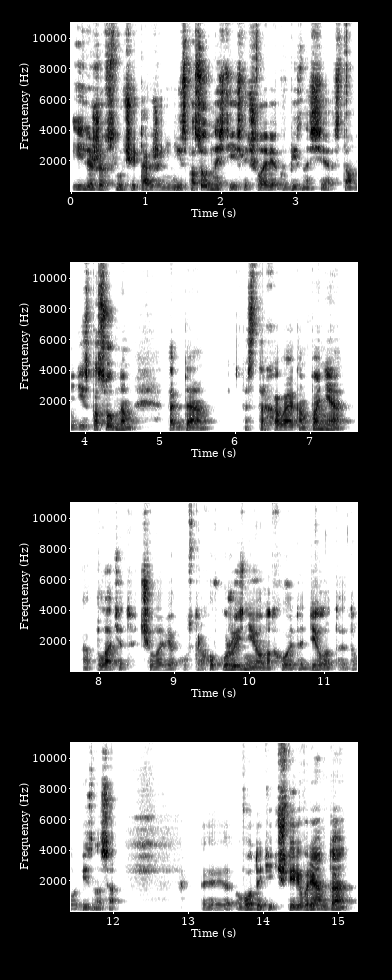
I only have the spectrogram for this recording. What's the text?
Или же в случае также недееспособности, если человек в бизнесе стал недееспособным, тогда страховая компания платит человеку страховку жизни, и он отходит от дела от этого бизнеса. Э, вот эти четыре варианта,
